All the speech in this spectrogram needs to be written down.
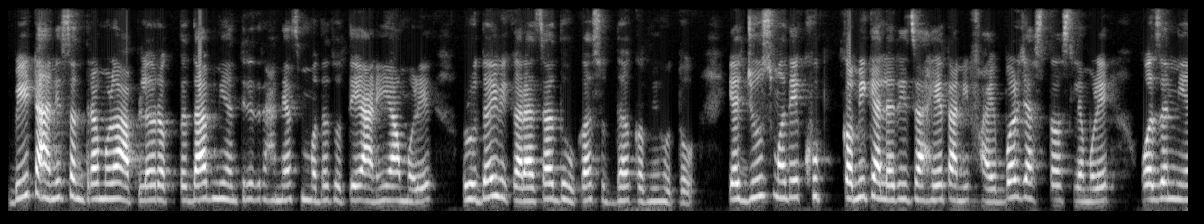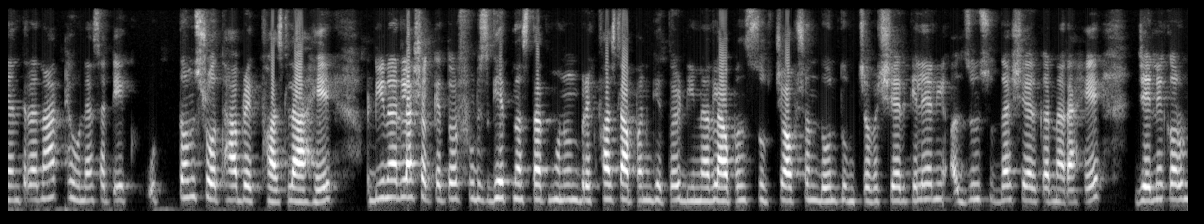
बीट आणि संत्र्यामुळे आपलं रक्तदाब नियंत्रित राहण्यास मदत होते आणि यामुळे हृदयविकाराचा धोका सुद्धा कमी होतो. या ज्यूसमध्ये खूप कमी कॅलरीज आहेत आणि फायबर जास्त असल्यामुळे वजन नियंत्रणात ठेवण्यासाठी एक उत्तम स्रोत हा ब्रेकफास्टला आहे. डिनरला शक्यतो फ्रुट्स घेत नसतात म्हणून ब्रेकफास्टला आपण घेतोय. डिनरला आपण सूपचे ऑप्शन दोन तुमच्यावर शेअर केले आणि अजून सुद्धा शेअर करणार आहे. जेणेकरून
